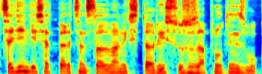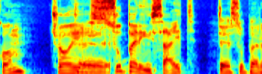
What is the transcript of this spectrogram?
70% sledovaných stories sú so zapnutým zvukom, čo je, je- super insight, To je super.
